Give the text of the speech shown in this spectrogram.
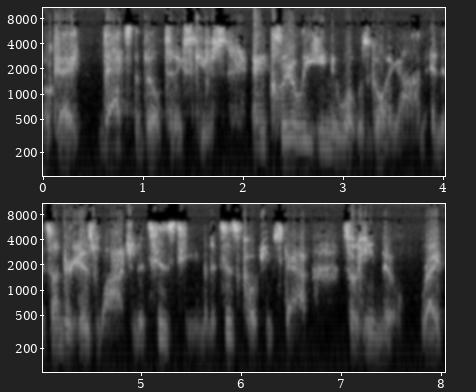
Okay, that's the built-in excuse, and clearly he knew what was going on, and it's under his watch, and it's his team, and it's his coaching staff, so he knew, right?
